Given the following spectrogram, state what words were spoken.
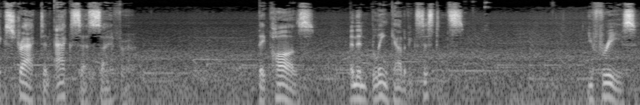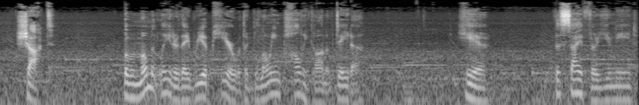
extract an access cipher, they pause and then blink out of existence. You freeze, shocked. But a moment later, they reappear with a glowing polygon of data. Here, the cipher you need.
